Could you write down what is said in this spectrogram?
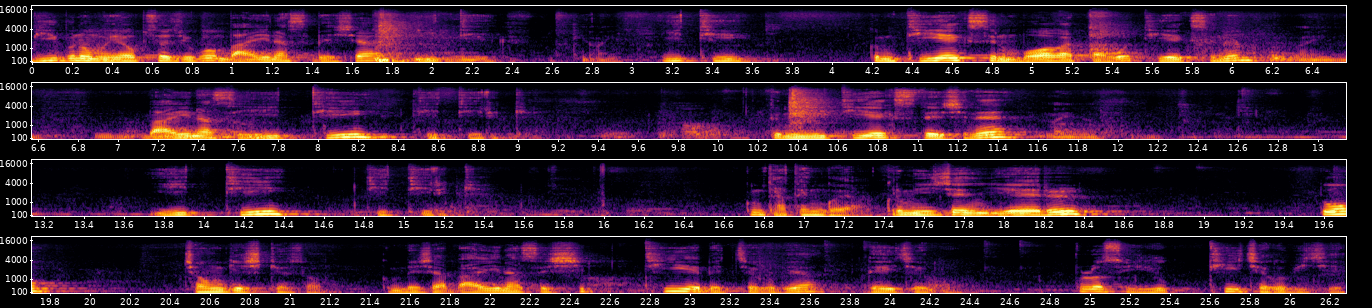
미분하면 얘 없어지고 마이너스 몇이야? 2t. 뒤에 아니 2t. 그럼 dx는 뭐와 같다고? dx는 마이너스 마이너스 2t dt 이렇게. 그럼 이 dx 대신에 마이너스 2t dt 이렇게. 그럼 다 된 거야. 그럼 이제 얘를 또 전개시켜서 그럼 몇이야? 마이너스 10t의 몇 제곱이야? 4제곱 플러스 6t 제곱이지.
